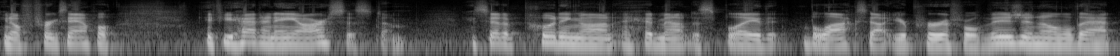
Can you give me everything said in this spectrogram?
You know, for example, if you had an AR system, instead of putting on a head mount display that blocks out your peripheral vision and all that,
